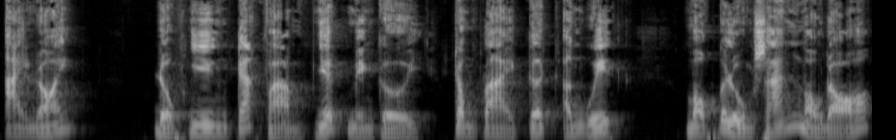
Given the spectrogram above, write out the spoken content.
Ai nói? Đột nhiên trác phàm nhếch miệng cười, trong tay kết ấn quyết. Một cái luồng sáng màu đỏ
